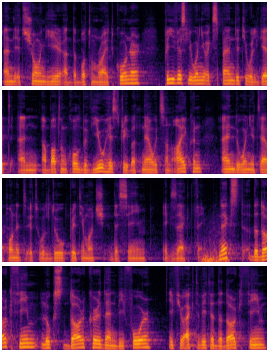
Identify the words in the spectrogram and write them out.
and it's showing here at the bottom right corner. Previously, when you expand it, you will get an, a button called the view history, but now it's an icon. And when you tap on it, it will do pretty much the same exact thing. Next, the dark theme looks darker than before. If you activated the dark theme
